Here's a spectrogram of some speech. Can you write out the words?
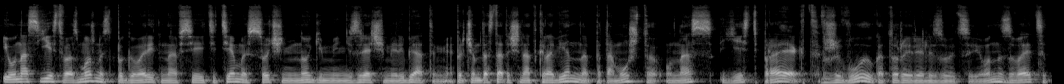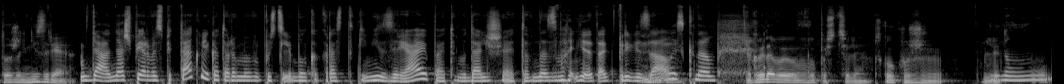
И у нас есть возможность поговорить на все эти темы с очень многими незрячими ребятами. Причем достаточно откровенно, потому что у нас есть проект вживую, который реализуется, и он называется тоже «Не зря». Да, наш первый спектакль, который мы выпустили, был как раз-таки «Не зря», и поэтому дальше это название так привязалось mm-hmm. к нам. А когда вы выпустили? Сколько уже Лет... Ну,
